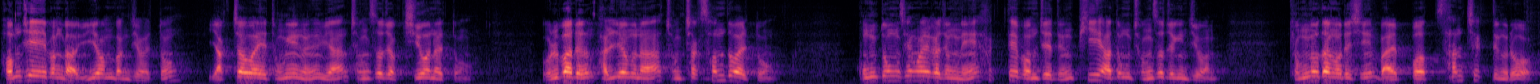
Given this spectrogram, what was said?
범죄 예방과 위험 방지 활동, 약자와의 동행을 위한 정서적 지원 활동, 올바른 반려문화 정착 선도 활동, 공동 생활 과정 내 학대 범죄 등 피해 아동 정서적인 지원, 경로당 어르신 말벗 산책 등으로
